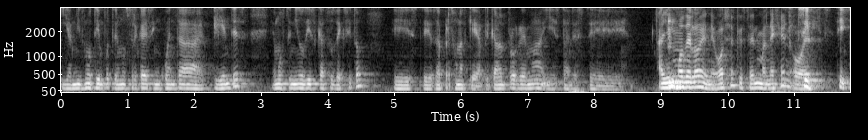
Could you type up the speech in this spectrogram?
y al mismo tiempo tenemos cerca de 50 clientes. Hemos tenido 10 casos de éxito este, o sea, personas que aplicaron el programa y están, este... ¿Hay un modelo de negocio que ustedes manejen? O sí, sí,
